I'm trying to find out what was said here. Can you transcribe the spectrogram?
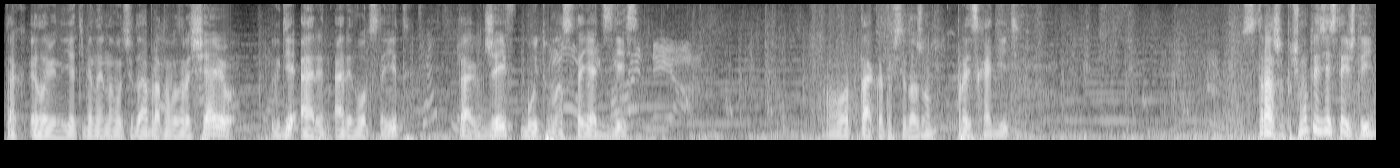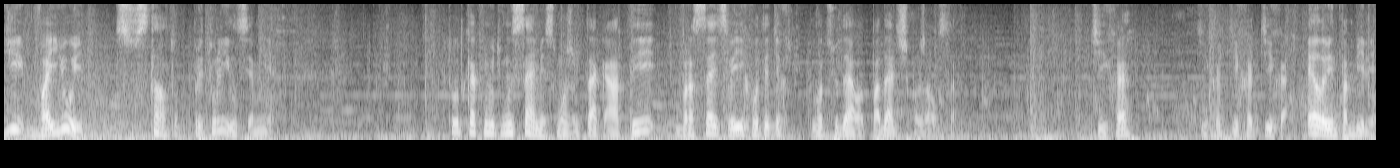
Так, Элвин, я тебе, наверное, вот сюда обратно возвращаю. Где Арин? Арин вот стоит. Так, Джейф будет у нас стоять здесь. Вот так это все должно происходить. Стража, почему ты здесь стоишь? Ты иди, воюй. Встал тут, притулился мне. Тут как-нибудь мы сами сможем. Так, а ты бросай своих вот этих вот сюда вот, подальше, пожалуйста Тихо. Тихо, тихо, тихо. Элвин подбили.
